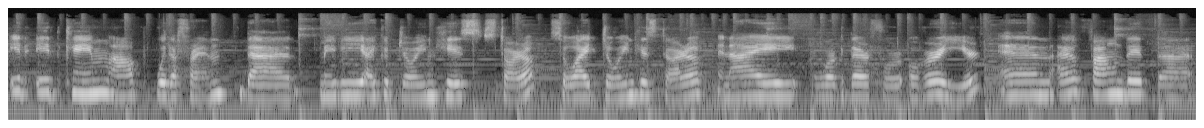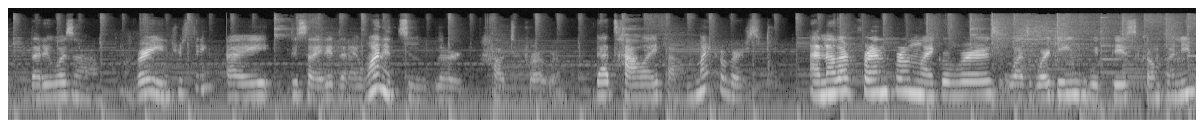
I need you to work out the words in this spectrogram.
it, it came up with a friend that maybe I could join his startup. So I joined his startup and I worked there for over a year. And I found it that, that it was um, very interesting. I decided that I wanted to learn how to program. That's how I found Microverse. Another friend from Microverse was working with this company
